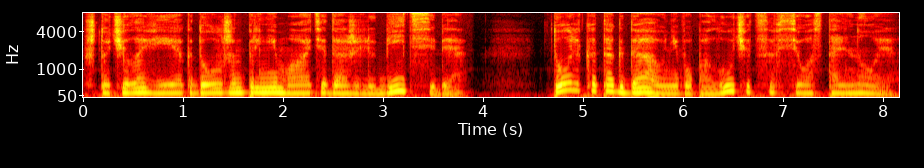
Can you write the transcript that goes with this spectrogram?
что человек должен принимать и даже любить себя. Только тогда у него получится все остальное.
